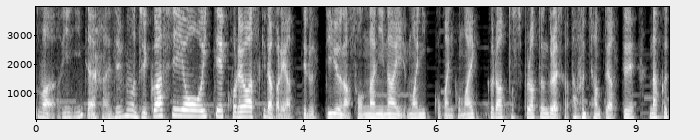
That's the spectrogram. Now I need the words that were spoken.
まあ、いいんじゃないですかね。自分も軸足を置いて、これは好きだからやってるっていうのはそんなにない。まあ、1個か2個、マイクラとスプラトゥーンぐらいしか多分ちゃんとやってなくっ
